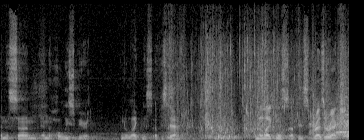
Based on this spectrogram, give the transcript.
and the Son and the Holy Spirit in the likeness of his death, in the likeness of his resurrection.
